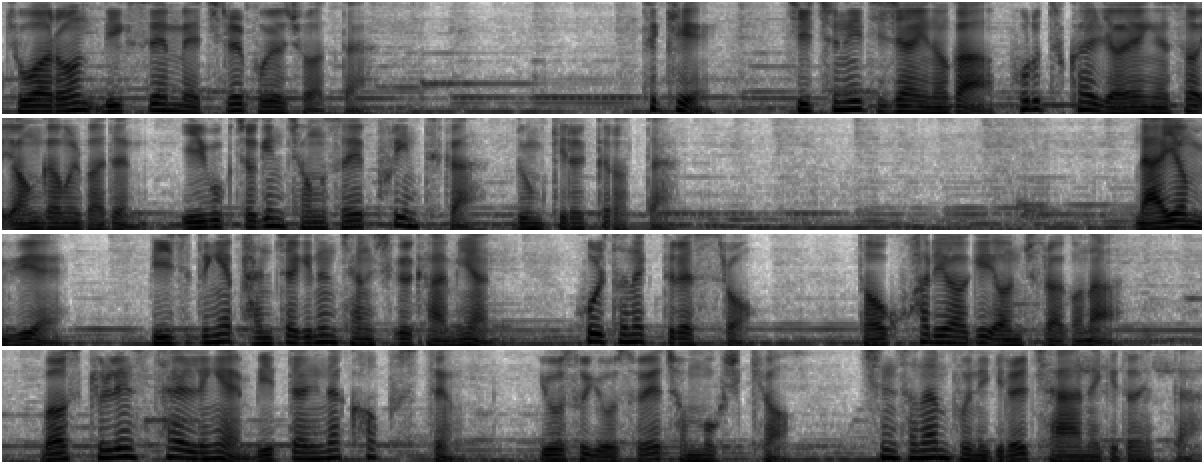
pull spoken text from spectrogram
조화로운 믹스앤매치를 보여주었다. 특히 지춘이 디자이너가 포르투갈 여행에서 영감을 받은 이국적인 정서의 프린트가 눈길을 끌었다. 나염 위에 비즈 등의 반짝이는 장식을 가미한 홀터넥 드레스로 더욱 화려하게 연출하거나 머스큘린 스타일링의 밑단이나 커프스 등 요소 요소에 접목시켜 신선한 분위기를 자아내기도 했다.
